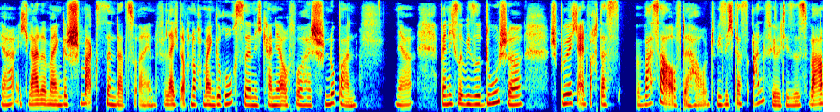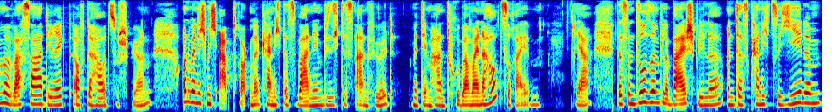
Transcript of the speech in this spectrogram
Ja, ich lade meinen Geschmackssinn dazu ein. Vielleicht auch noch meinen Geruchssinn. Ich kann ja auch vorher schnuppern. Ja, wenn ich sowieso dusche, spüre ich einfach das Wasser auf der Haut, wie sich das anfühlt, dieses warme Wasser direkt auf der Haut zu spüren. Und wenn ich mich abtrockne, kann ich das wahrnehmen, wie sich das anfühlt, mit dem Handtuch über meine Haut zu reiben. Ja, das sind so simple Beispiele und das kann ich zu jedem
